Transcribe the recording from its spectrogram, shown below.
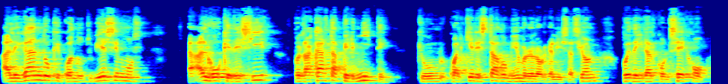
alegando que cuando tuviésemos algo que decir, pues la Carta permite que cualquier Estado miembro de la organización pueda ir al Consejo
